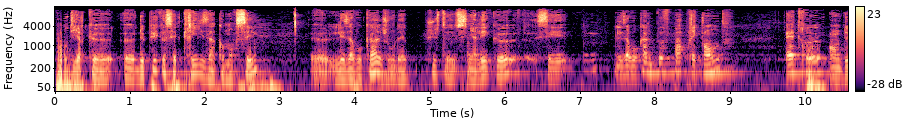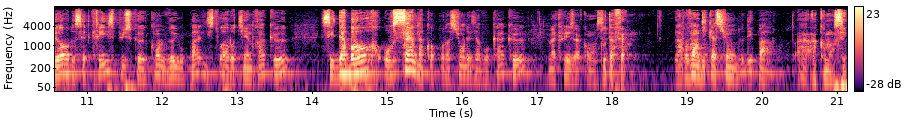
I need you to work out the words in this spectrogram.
pour dire que euh, depuis que cette crise a commencé, les avocats, je voudrais juste signaler que les avocats ne peuvent pas prétendre être en dehors de cette crise, puisque, qu'on le veuille ou pas, l'histoire retiendra que c'est d'abord au sein de la corporation des avocats que la crise a commencé. Tout à fait. La revendication de départ a, commencé.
